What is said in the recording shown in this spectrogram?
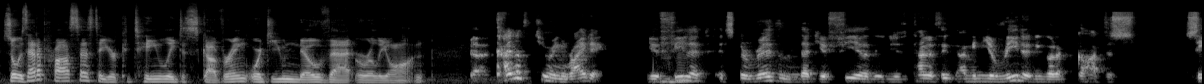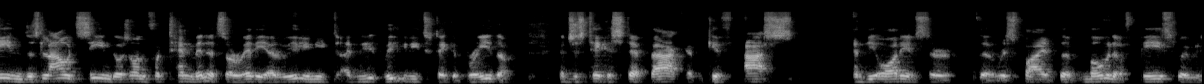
So, is that a process that you're continually discovering, or do you know that early on? Uh, kind of during writing. You mm-hmm. feel it. It's the rhythm that you feel that you kind of think. I mean, you read it and you go like, God, this scene, this loud scene goes on for 10 minutes already. I really need, I need, really need to take a breather and just take a step back and give us and the audience the, the respite, the moment of peace where we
